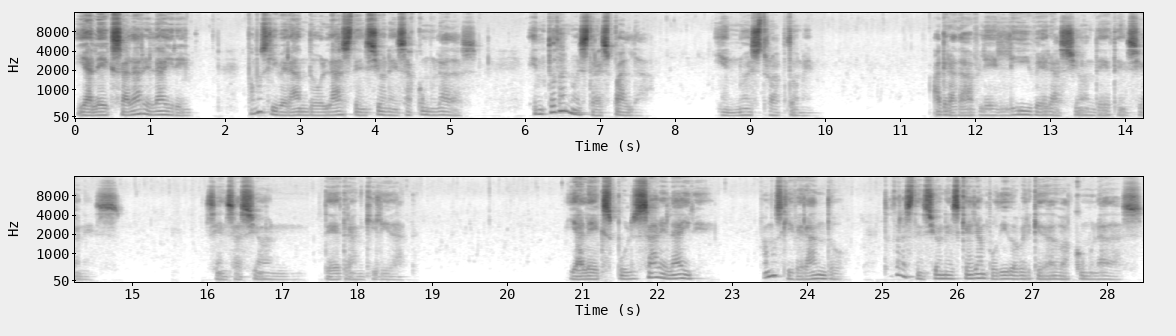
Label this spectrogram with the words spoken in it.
Y al exhalar el aire, vamos liberando las tensiones acumuladas en toda nuestra espalda y en nuestro abdomen. Agradable liberación de tensiones. Sensación de tranquilidad y al expulsar el aire vamos liberando todas las tensiones que hayan podido haber quedado acumuladas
